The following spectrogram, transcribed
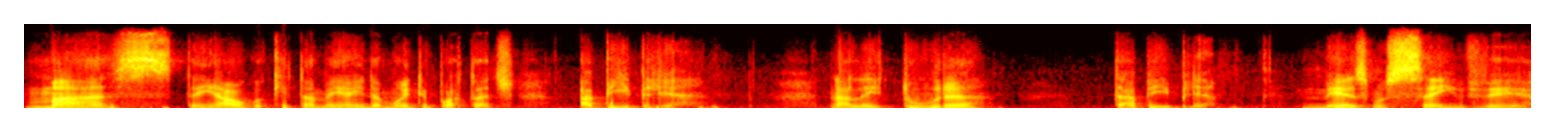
Mas tem algo aqui também ainda muito importante: a Bíblia. Na leitura da Bíblia, mesmo sem ver,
